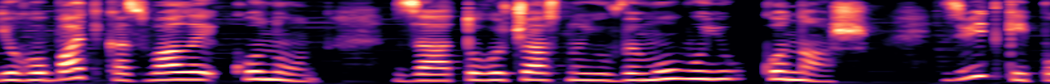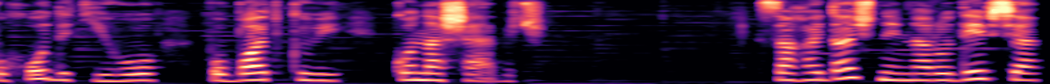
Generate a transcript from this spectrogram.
Його батька звали Конон за тогочасною вимовою Конаш, звідки й походить його по батькові Конашевич. Сагайдачний народився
